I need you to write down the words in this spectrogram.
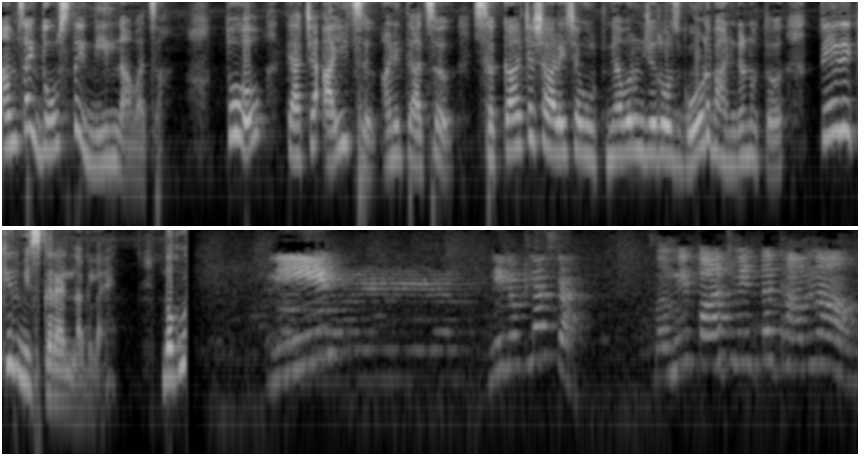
आमचा एक दोस्त आहे नील नावाचा. तो त्याच्या आईचं आणि त्याचं सकाळच्या शाळेच्या उठण्यावरून जे रोज गोड भांडण होतं ते देखील मिस करायला लागलाय. बघू नील? नील उठलास का? मम्मी पाच मिनिटं थांब ना.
